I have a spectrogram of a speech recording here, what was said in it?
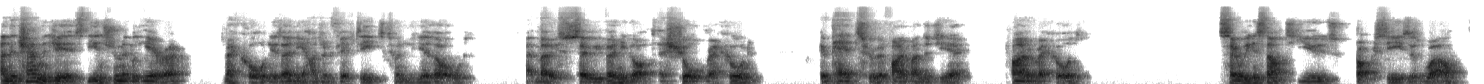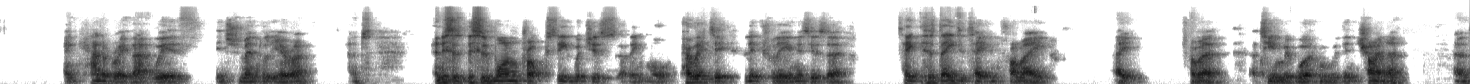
And the challenge is the instrumental era record is only 150 to 200 years old at most. So we've only got a short record compared to a 500 year climate record. So we can start to use proxies as well and calibrate that with instrumental era. And and this is this is one proxy which is I think more poetic, literally, and this is a take this is data taken from a a from a, a team we're working with in China, and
